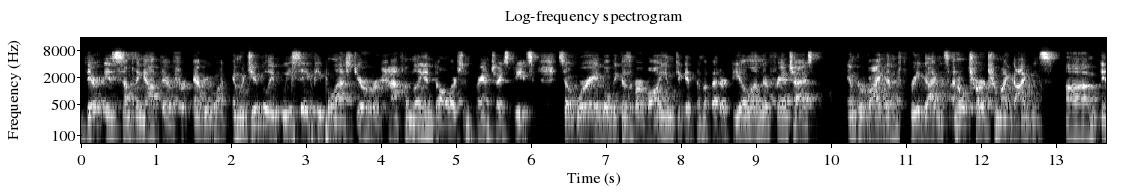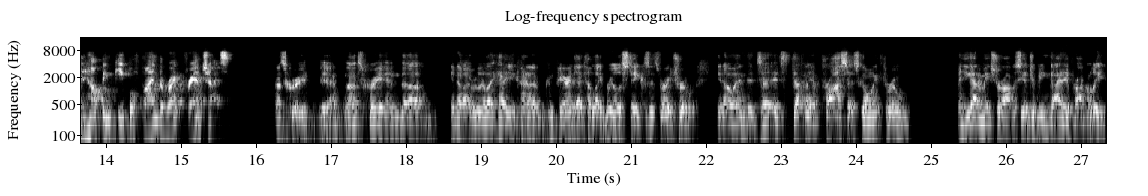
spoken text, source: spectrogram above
there is something out there for everyone. And would you believe we saved people last year over half a million dollars in franchise fees? So we're able, because of our volume, to get them a better deal on their franchise and provide them free guidance. I don't charge for my guidance um, in helping people find the right franchise. That's great. Yeah, that's great. And uh, you know, I really like how you kind of compared that to like real estate because it's very true. You know, and it's a, it's definitely a process going through. and you got to make sure obviously that you're being guided properly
